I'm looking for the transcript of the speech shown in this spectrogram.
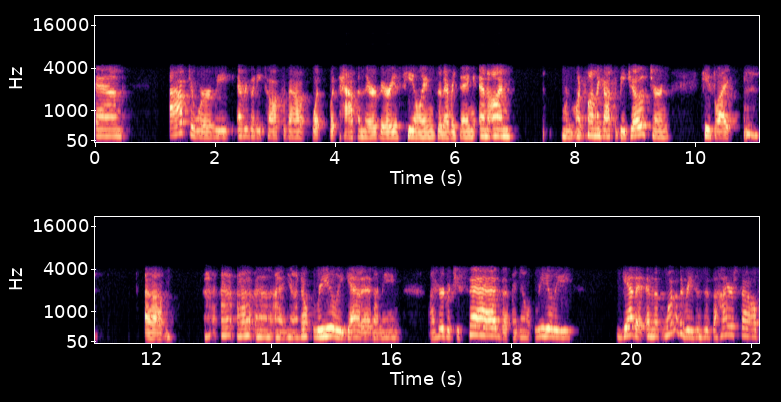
And afterward, we everybody talks about what what happened there, various healings and everything. And I'm when, when it finally got to be Joe's turn, he's like, um, I, I, I, I, you know, I don't really get it. I mean, I heard what you said, but I don't really get it. And the, one of the reasons is the higher self,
